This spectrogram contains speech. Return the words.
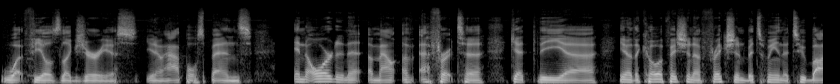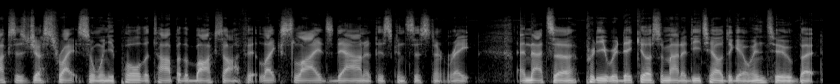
what feels luxurious? You know apple spends inordinate amount of effort to get the uh, you know the coefficient of friction between the two boxes just right. So when you pull the top of the box off it like slides down at this consistent rate. And that's a pretty ridiculous amount of detail to go into but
